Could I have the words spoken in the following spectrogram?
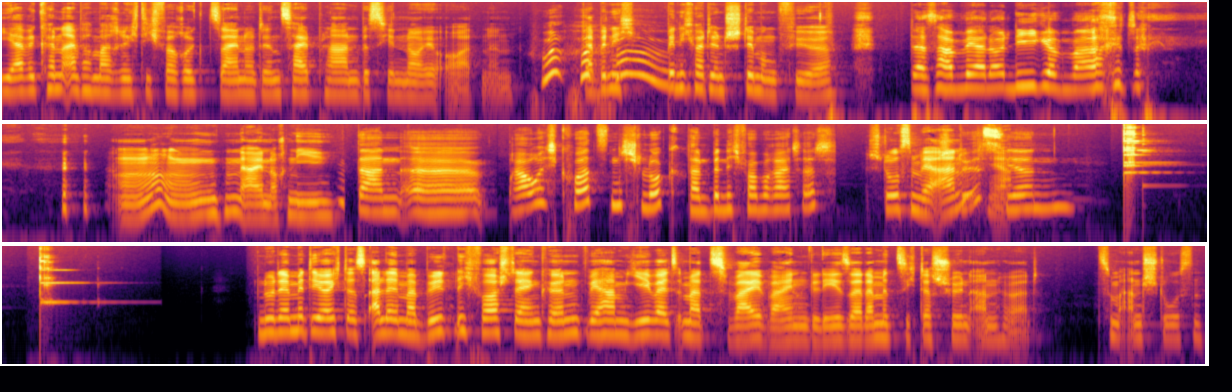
Ja, wir können einfach mal richtig verrückt sein und den Zeitplan ein bisschen neu ordnen. Da bin ich, bin ich heute in Stimmung für. Das haben wir ja noch nie gemacht. mm, nein, noch nie. Dann äh, brauche ich kurz einen Schluck, dann bin ich vorbereitet. Stoßen wir an. Stößchen. Ja. Nur damit ihr euch das alle immer bildlich vorstellen könnt, wir haben jeweils immer zwei Weingläser, damit sich das schön anhört. Zum Anstoßen.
